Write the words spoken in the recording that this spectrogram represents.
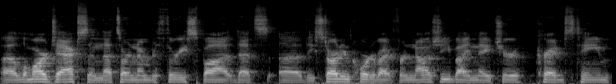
uh, Lamar Jackson, that's our number three spot. That's uh, the starting quarterback for Najee by Nature, Craig's team.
